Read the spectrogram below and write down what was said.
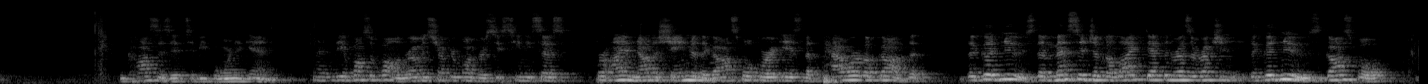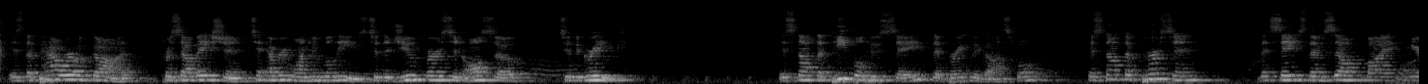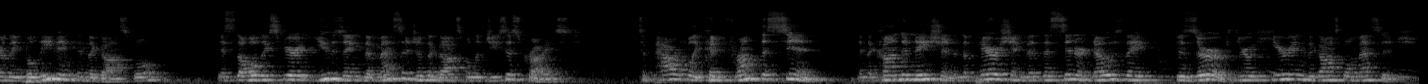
and causes it to be born again. And the Apostle Paul in Romans chapter 1, verse 16, he says, For I am not ashamed of the gospel, for it is the power of God. The, the good news, the message of the life, death, and resurrection, the good news, gospel, is the power of God for salvation to everyone who believes, to the Jew first and also to the Greek. It's not the people who save that bring the gospel, it's not the person that saves themselves by merely believing in the gospel. It's the Holy Spirit using the message of the gospel of Jesus Christ to powerfully confront the sin and the condemnation and the perishing that the sinner knows they deserve through hearing the gospel message.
